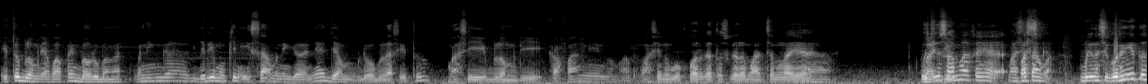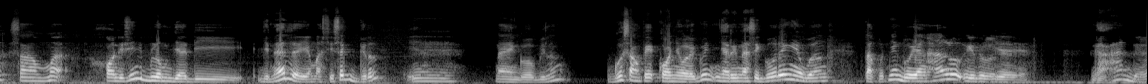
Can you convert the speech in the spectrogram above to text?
Itu belum diapa-apain baru banget meninggal. Jadi mungkin Isa meninggalnya jam 12 itu masih belum dikafanin. Belum apa Masih nunggu keluarga atau segala macam lah ya. Ya, Baju Baju- sama kayak masih pas sama. beli nasi goreng itu. sama kondisinya belum jadi jenazah ya masih seger Iya, iya. nah yang gue bilang gue sampai konyol gue nyari nasi goreng ya bang takutnya gue yang halu gitu loh Iya, iya. nggak ada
